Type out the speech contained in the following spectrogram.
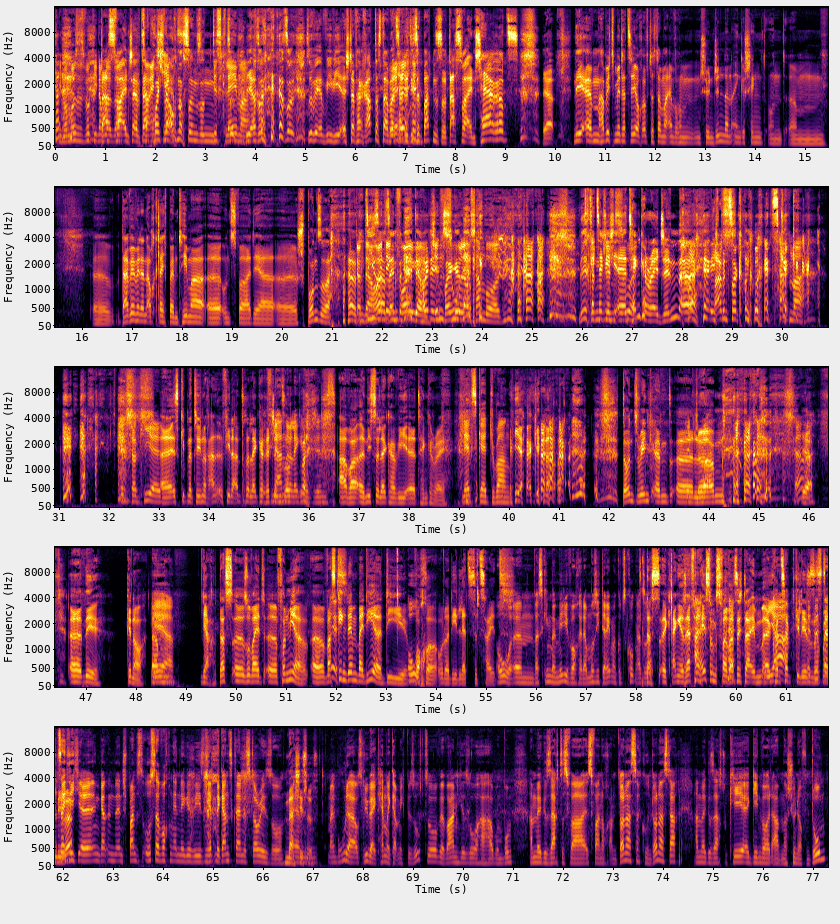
Man muss es wirklich nochmal das sagen. war ein Scherz. Da bräuchten wir auch noch so ein, so ein Disclaimer. So, ja, so, so, so wie, wie, wie äh, Stefan Raab das damals hatte, diese Buttons so, das war ein Scherz. Ja. Nee, ähm, habe ich mir tatsächlich auch öfters da mal einfach einen, einen schönen Gin dann eingeschenkt und ähm, äh, da wären wir dann auch gleich beim Thema, äh, und zwar der äh, Sponsor Und der dieser heutigen Sendung, Folge, der heutigen Gin Folge. Soul aus Hamburg. Nee, ist tatsächlich Gin äh, Soul. Tanqueray Gin. Äh, ich Was? bin zur Konkurrenz. Ich bin schockiert. Äh, es gibt natürlich noch an, viele andere leckere Viele andere Gin-Sorten, leckere Gins. aber äh, nicht so lecker wie äh, Tanqueray. Let's get drunk. Ja, genau. Don't drink and äh, learn. Ja. Ja. Äh, nee, genau. Yeah. Ähm, ja, das äh, soweit äh, von mir. Äh, was Yes. ging denn bei dir die Oh. Woche oder die letzte Zeit? Oh, ähm, was ging bei mir die Woche? Da muss ich direkt mal kurz gucken. Also, das äh, klang ja sehr verheißungsvoll, was ich da im äh, ja, Konzept gelesen Es habe, ist mein Lieber. tatsächlich äh, ein, ein entspanntes Osterwochenende gewesen. Ich habe eine ganz kleine Story so. Ähm, Na, schieß los. mein Bruder aus Lübeck, Henrik, hat mich besucht. So, wir waren hier so, haha, bum bum. Haben wir gesagt, es war, es war noch am Donnerstag, grünen Donnerstag. Haben wir gesagt, okay, gehen wir heute Abend noch schön auf den Dom.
